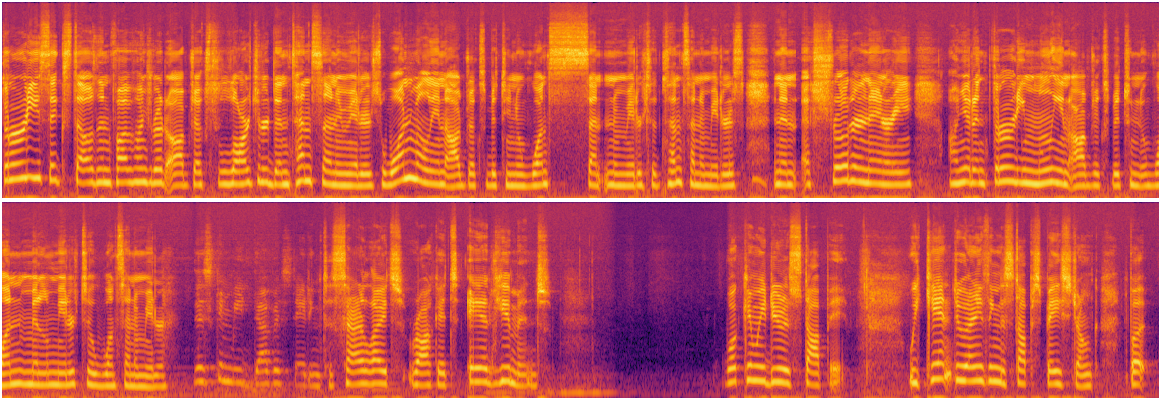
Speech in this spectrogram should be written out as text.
36,500 objects larger than 10 centimeters, 1 million objects between 1 centimeter to 10 centimeters, and an extraordinary 130 million objects between 1 millimeter to 1 centimeter. This can be devastating to satellites, rockets, and humans. What can we do to stop it? We can't do anything to stop space junk, but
